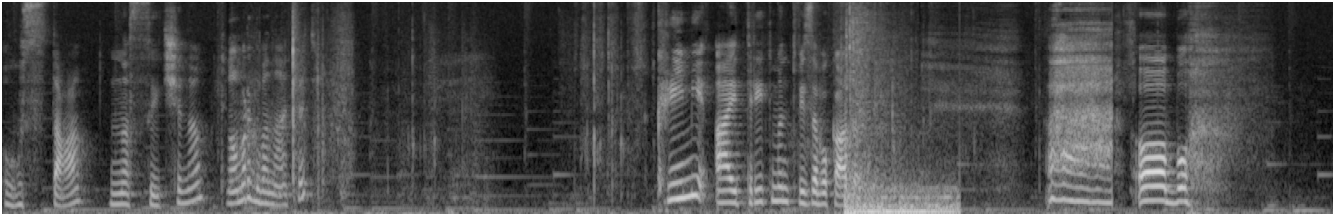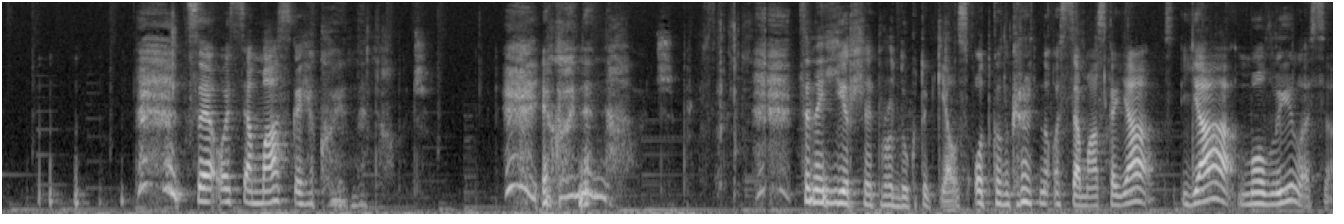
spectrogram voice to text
густа, насичена. Номер 12. Creamy Eye Treatment with Avocado. О, бо. Це ось ця маска, якої ненавиджу. Якої ненавиджу просто. Це найгірший продукт у Келс. От конкретно ось ця маска. Я, я молилася.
